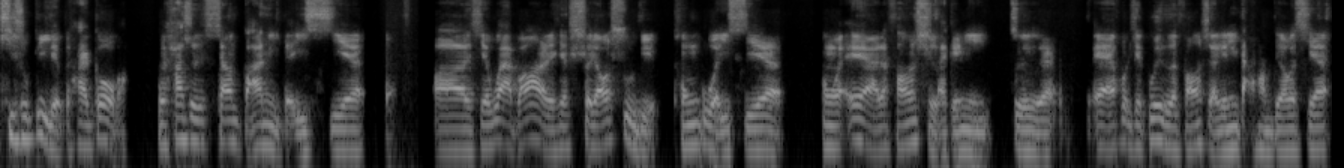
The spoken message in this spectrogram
技术壁垒不太够吧？就它是想把你的一些啊一些 Web 二的一些社交数据，通过一些通过 AI 的方式来给你，就是 AI 或者一些规则的方式来给你打上标签。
